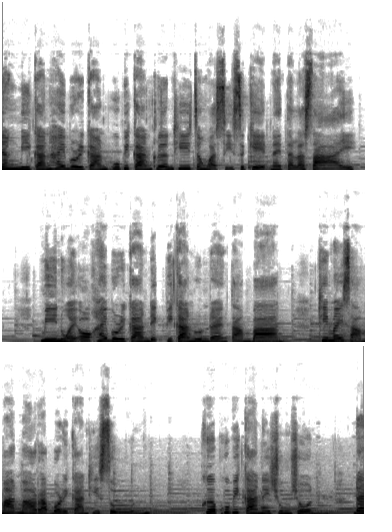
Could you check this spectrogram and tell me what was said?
ยังมีการให้บริการผู้พิการเคลื่อนที่จังหวัดศรีสะเกดในแต่ละสาย มีหน่วยออกให้บริการเด็กพิการรุนแรงตามบ้าน ที่ไม่สามารถมารับบริการที่ศูนย์ เพื่อผู้พิการในชุมชน ได้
